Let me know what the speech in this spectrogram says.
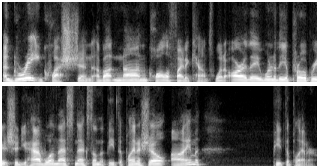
a great question about non qualified accounts. What are they? When are they appropriate? Should you have one? That's next on the Pete the Planner Show. I'm Pete the Planner.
